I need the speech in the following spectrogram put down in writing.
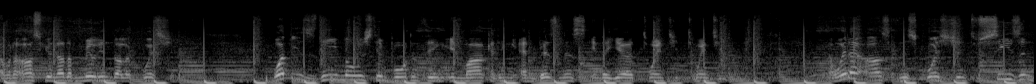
I want to ask you another million dollar question. What is the most important thing in marketing and business in the year 2020? And when I ask this question to seasoned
